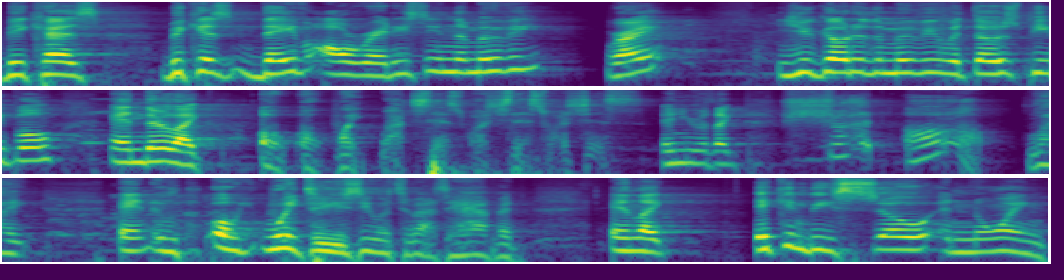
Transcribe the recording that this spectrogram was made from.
because because they've already seen the movie, right? You go to the movie with those people and they're like, "Oh, oh, wait, watch this, watch this, watch this." And you're like, "Shut up." Like and oh, wait till you see what's about to happen. And like it can be so annoying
